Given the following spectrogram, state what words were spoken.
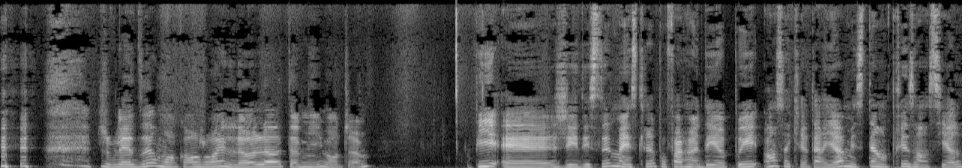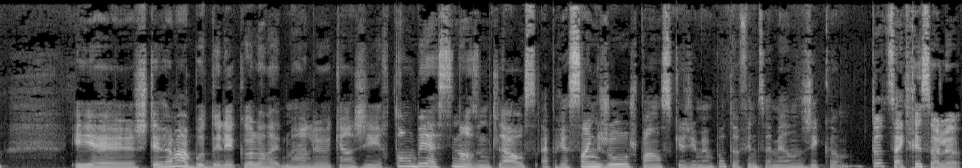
je voulais dire mon conjoint là, là, Tommy, mon chum. Puis euh, j'ai décidé de m'inscrire pour faire un DEP en secrétariat, mais c'était en présentiel. Et euh, j'étais vraiment à bout de l'école, honnêtement. Là, quand j'ai retombé assis dans une classe, après cinq jours, je pense que j'ai même pas toffé une semaine, j'ai comme tout sacré ça là.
